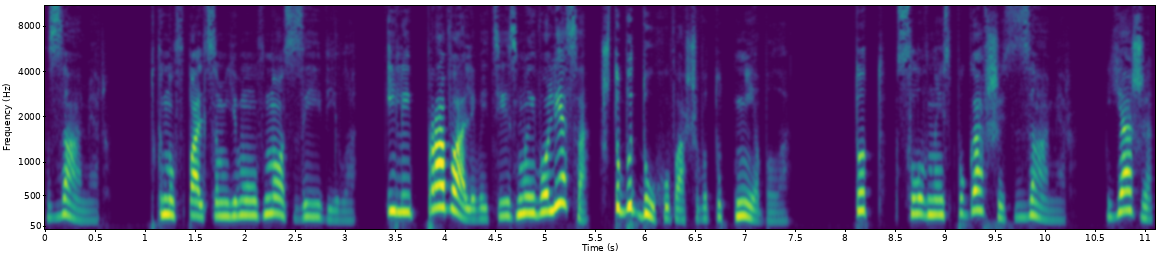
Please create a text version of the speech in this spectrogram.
замер. Ткнув пальцем ему в нос, заявила. «Или проваливайте из моего леса, чтобы духу вашего тут не было». Тот, словно испугавшись, замер. Я же,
